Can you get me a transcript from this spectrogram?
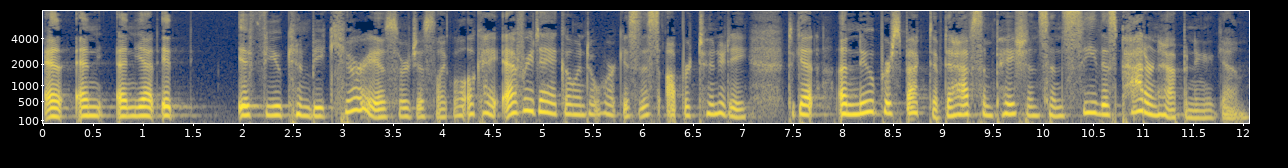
and, and, and yet, it, if you can be curious or just like, well, okay, every day I go into work is this opportunity to get a new perspective, to have some patience and see this pattern happening again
